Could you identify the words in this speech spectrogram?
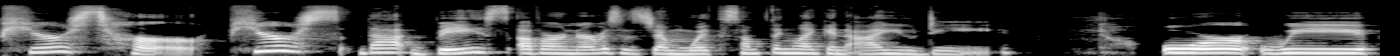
pierce her, pierce that base of our nervous system with something like an IUD. Or we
